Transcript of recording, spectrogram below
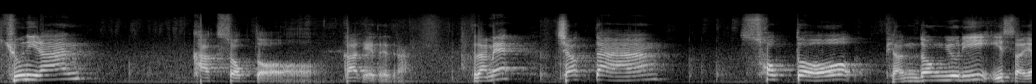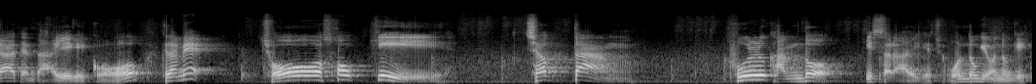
균일한 각속도가 돼야 되더라. 그 다음에 적당 속도 변동률이 있어야 된다. 이 얘기 있고. 그 다음에 조속기 적당 불감도 있어라. 이게죠. 원동기, 원동기.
